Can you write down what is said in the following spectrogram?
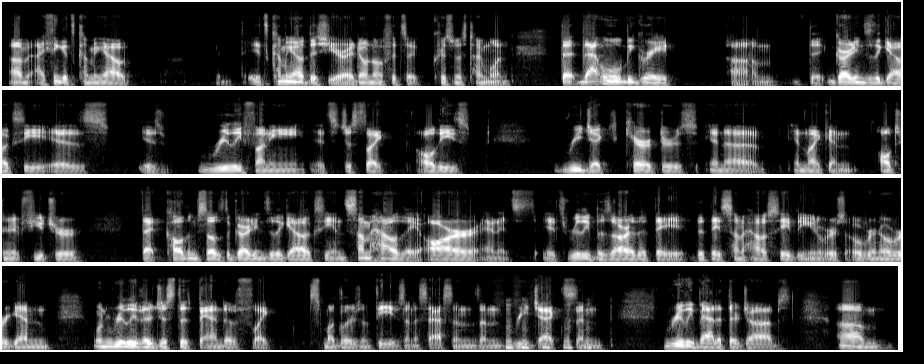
Um, I think it's coming out. It's coming out this year. I don't know if it's a Christmas time one. That that one will be great. Um, the Guardians of the Galaxy is is really funny. It's just like all these reject characters in a in like an alternate future that call themselves the Guardians of the Galaxy, and somehow they are, and it's it's really bizarre that they that they somehow save the universe over and over again, when really they're just this band of like smugglers and thieves and assassins and rejects and really bad at their jobs. Um,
